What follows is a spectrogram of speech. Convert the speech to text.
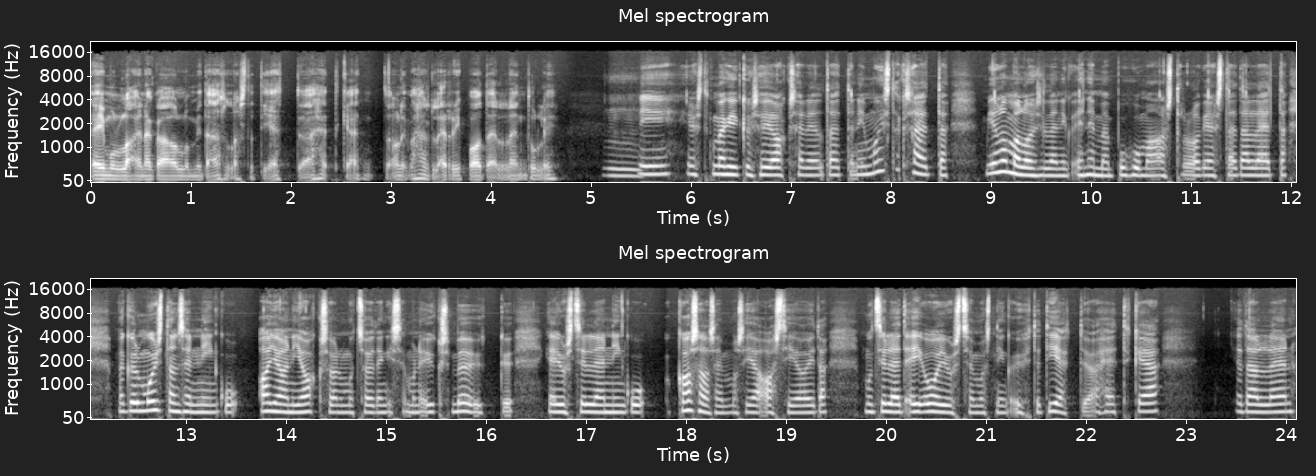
ei mulla ainakaan ollut mitään sellaista tiettyä hetkeä, että oli vähän silleen ripotellen tuli. Mm. Niin, ja sitten kun mäkin kysyin Akselilta, että niin muistaaksä, että milloin mä aloin silleen, niin enemmän puhumaan astrologiasta ja tälleen, että mä kyllä muistan sen niin kuin ajan jakson, mutta se on jotenkin semmoinen yksi möykky ja just silleen niin kuin kasa semmoisia asioita, mutta silleen, että ei ole just semmoista niin yhtä tiettyä hetkeä. Ja tälleen.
